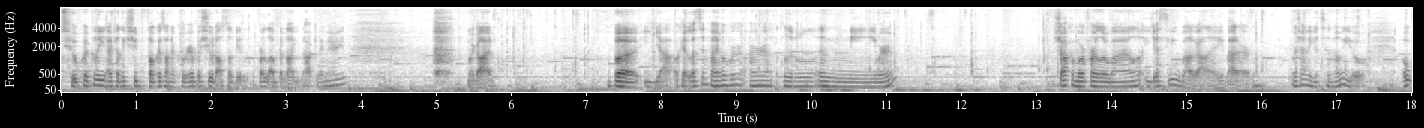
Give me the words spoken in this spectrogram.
too quickly. I feel like she'd focus on her career, but she would also be for love, but like not getting married. Oh my God. But yeah, okay, let's invite over our little neighbor. She'll come over for a little while. Yes, you will, guy. Better. We're trying to get to know you. Oh,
